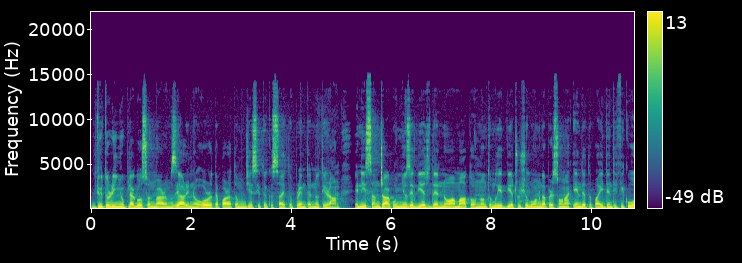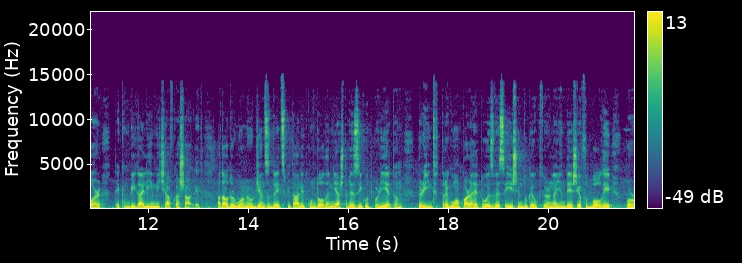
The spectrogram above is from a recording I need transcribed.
Dy të rinj u plagosën me armë zjarri në orët e para të mëngjesit të kësaj të premte në Tiranë. Enis Sanxhaku, njëzet vjeç dhe Noa Mato, nëntëmbëdhjetë vjeç u qëlluan nga persona ende të paidentifikuar tek mbikalimi i Qafë Kasharit. Ata u dërguan me urgjencë drejt spitalit ku ndodhen jashtë rrezikut për jetën, Të rinjtë treguan para hetuesve se ishin duke u kthyer nga një ndeshje futbolli, por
